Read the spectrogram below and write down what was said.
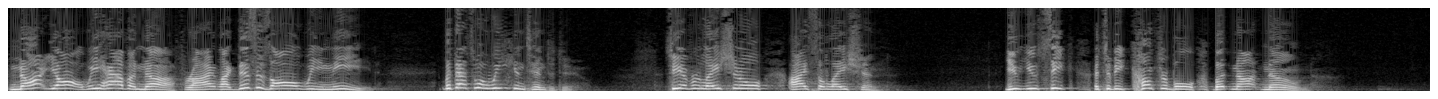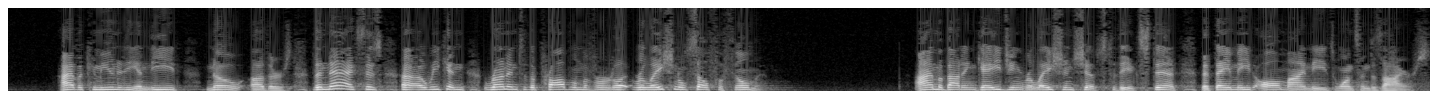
not y'all. We have enough, right? Like, this is all we need. But that's what we can tend to do. So you have relational isolation. You, you seek to be comfortable but not known. I have a community and need no others. The next is uh, we can run into the problem of relational self fulfillment. I'm about engaging relationships to the extent that they meet all my needs, wants, and desires.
